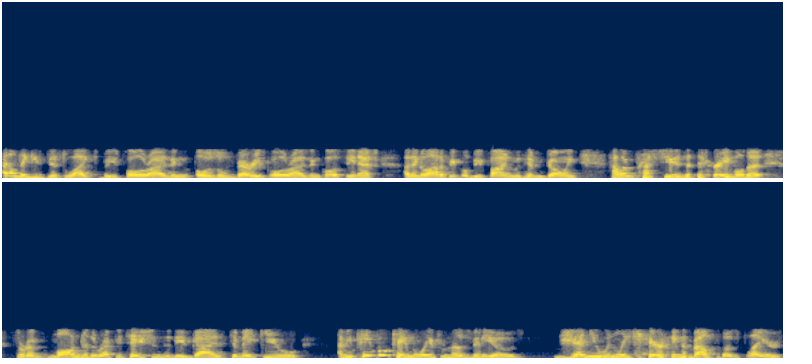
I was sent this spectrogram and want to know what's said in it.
I don't think he's disliked, but he's polarizing. Ozil, very polarizing. Kolasinac, I think a lot of people would be fine with him going. How impressed are you that they're able to sort of launder the reputations of these guys to make you? I mean, people came away from those videos genuinely caring about those players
